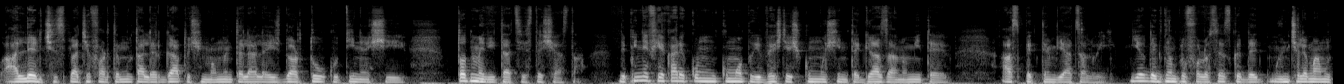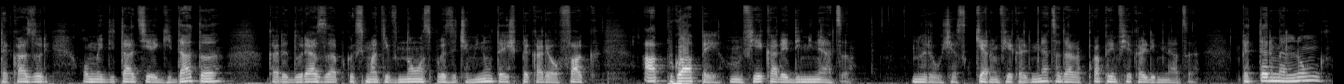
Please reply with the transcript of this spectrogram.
alergi, îți place foarte mult alergatul și în momentele alea ești doar tu cu tine și tot meditație este și asta. Depinde fiecare cum, cum o privește și cum își integrează anumite aspecte în viața lui. Eu, de exemplu, folosesc de, în cele mai multe cazuri o meditație ghidată care durează aproximativ 19 minute și pe care o fac aproape în fiecare dimineață. Nu reușesc chiar în fiecare dimineață, dar aproape în fiecare dimineață. Pe termen lung,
